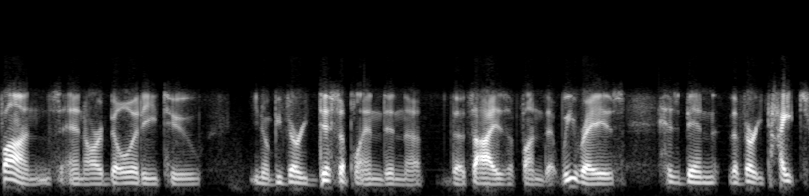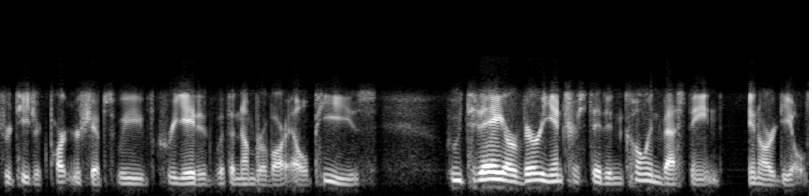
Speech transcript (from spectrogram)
funds and our ability to, you know, be very disciplined in the the size of fund that we raise has been the very tight strategic partnerships we've created with a number of our LPs who today are very interested in co-investing in our deals.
